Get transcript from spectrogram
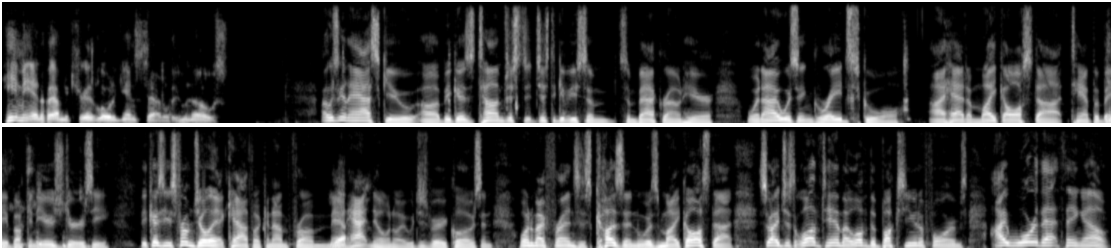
he may end up having to carry the load again Saturday. Who knows? I was going to ask you uh, because Tom, just to, just to give you some some background here, when I was in grade school, I had a Mike Alstott Tampa Bay Buccaneers jersey because he's from Joliet Catholic and I'm from Manhattan, yep. Illinois, which is very close. And one of my friends, his cousin, was Mike Alstott, so I just loved him. I loved the Bucks uniforms. I wore that thing out.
